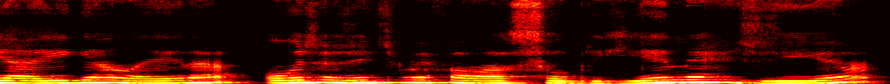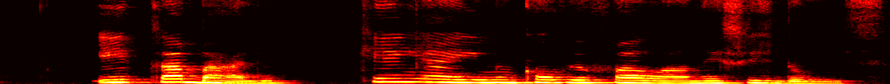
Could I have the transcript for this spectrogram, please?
E aí, galera, hoje a gente vai falar sobre energia e trabalho. Quem aí nunca ouviu falar nesses dois?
